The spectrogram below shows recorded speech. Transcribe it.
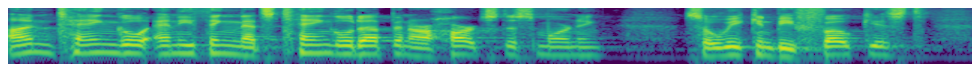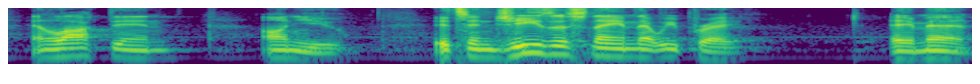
untangle anything that's tangled up in our hearts this morning so we can be focused and locked in on you. It's in Jesus' name that we pray. Amen.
